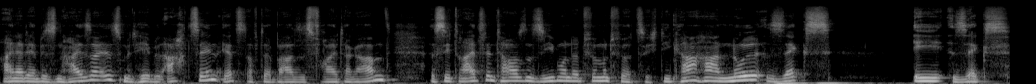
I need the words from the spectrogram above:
Einer, der ein bisschen heißer ist, mit Hebel 18, jetzt auf der Basis Freitagabend, ist die 13.745. Die KH06 E6.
